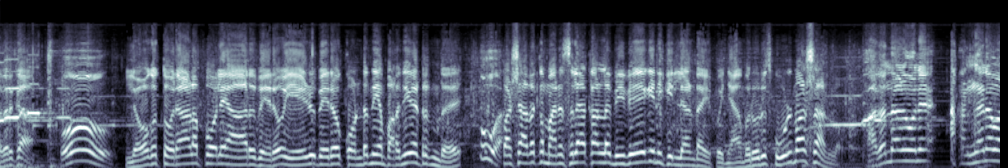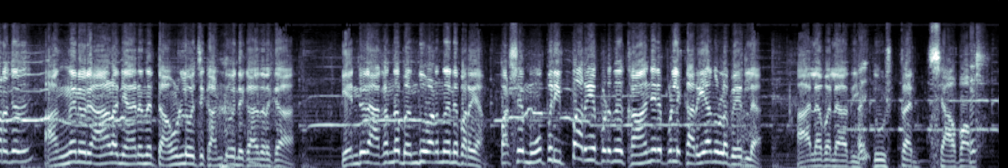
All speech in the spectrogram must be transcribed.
കാതർക്ക ഓ. ലോകത്ത് ഒരാളെ പോലെ ആറ് പേരോ ഏഴു പേരോ കൊണ്ടെന്ന് ഞാൻ പറഞ്ഞു കേട്ടിട്ടുണ്ട്. ഉവ്വ. പക്ഷെ അതൊക്കെ മനസ്സിലാക്കാനുള്ള വിവേകം എനിക്ക് ഇല്ലാണ്ടായി ഇപ്പൊ ഞാൻ വെറും ഒരു സ്കൂൾ മാഷാണല്ലോ. അതെന്താണ് മോനെ? അങ്ങനെ പറഞ്ഞത്? അങ്ങനെ ഒരാളെ ഞാനിന്ന് ടൗണിൽ വെച്ച് കണ്ടു എന്റെ കാതിർക്ക എന്റെ ഒരു അകന്ന ബന്ധുവാണെന്ന് തന്നെ പറയാം. പക്ഷെ മൂപ്പർ ഇപ്പൊ അറിയപ്പെടുന്നത് കാഞ്ഞിരപ്പള്ളി കറിയാന്നുള്ള പേരില്ല അലവലാതി ദുഷ്ടൻ ശവം.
